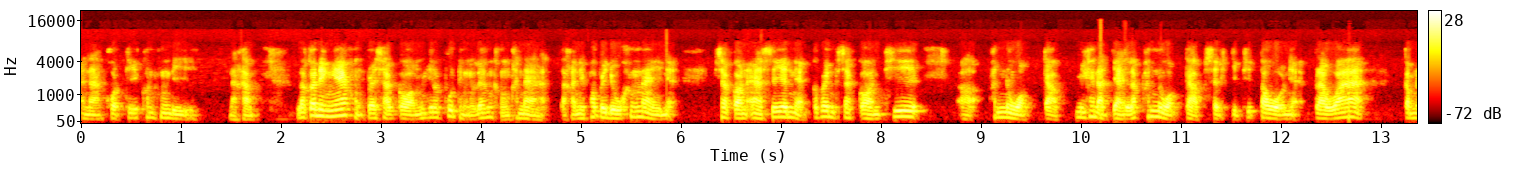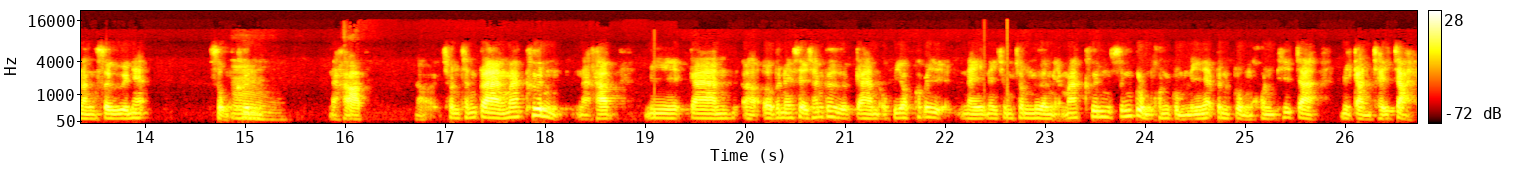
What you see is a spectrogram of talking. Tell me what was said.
อนาคตที่ค่อนข้างดีนะครับ แล้วก็ในแง่ของประชากรเมื่อกี้เราพูดถึงเรื่องของขนาด แต่ครั้นี้พอไปดูข้างในเนี่ย ประชากรอาเซียนเนี่ยก็เป็นประชากรที่ผนวกกับมีขนาดใหญ่และผนวกกับเศรษฐกิจที่โตเนี่ยแปลว่ากำลังซื้อเนี่ยสูงขึ้นนะครับชนชั้นกลางมากขึ้นนะครับ มีการเอ่อ urbanization ก็คือการอพยพเข้าไปในในชุมชนเมืองเนี่ยมากขึ้น ซึ่งกลุ่มคนกลุ่มนี้เนี่ยเป็นกลุ่มคนที่จะมีการใช้จ่าย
